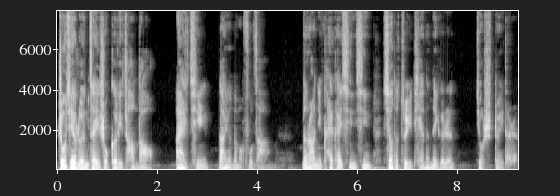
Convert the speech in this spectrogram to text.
周杰伦在一首歌里唱道：“爱情哪有那么复杂？能让你开开心心笑得嘴甜的那个人，就是对的人。”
